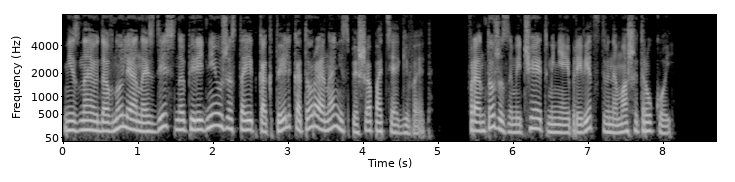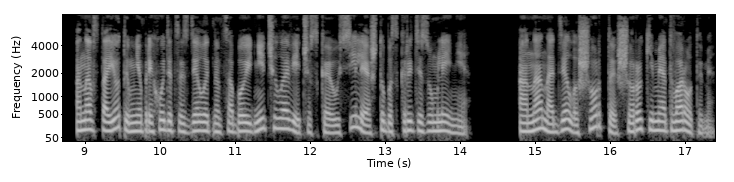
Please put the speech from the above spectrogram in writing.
Не знаю, давно ли она здесь, но перед ней уже стоит коктейль, который она не спеша подтягивает. Фран тоже замечает меня и приветственно машет рукой. Она встает, и мне приходится сделать над собой нечеловеческое усилие, чтобы скрыть изумление. Она надела шорты с широкими отворотами.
